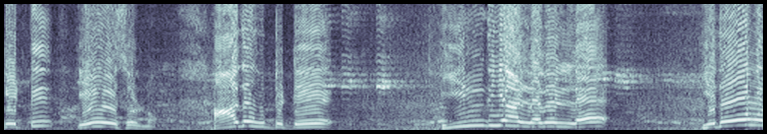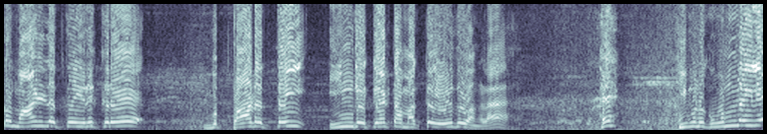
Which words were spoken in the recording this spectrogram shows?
கேட்டு எழுத சொல்லணும். அதை விட்டுட்டு இந்தியா லெவலில் ஏதோ ஒரு மாநிலத்தில் இருக்கிற பாடத்தை இங்கே கேட்டால் மக்கள் எழுதுவாங்களா? இவனுக்கு உண்மையிலே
